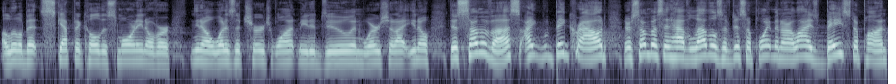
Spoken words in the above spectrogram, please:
a little bit skeptical this morning over, you know, what does the church want me to do and where should I, you know, there's some of us, I, big crowd, there's some of us that have levels of disappointment in our lives based upon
